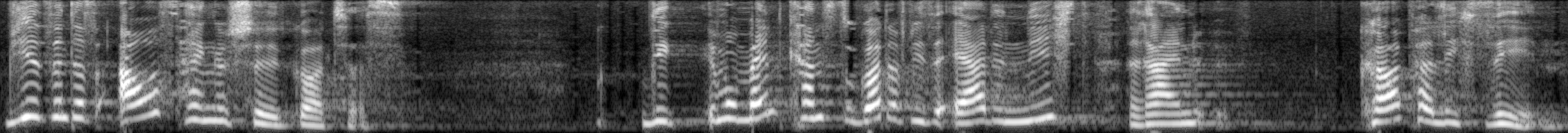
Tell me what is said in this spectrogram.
Wir sind das Aushängeschild Gottes. Wie, Im Moment kannst du Gott auf dieser Erde nicht rein körperlich sehen.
